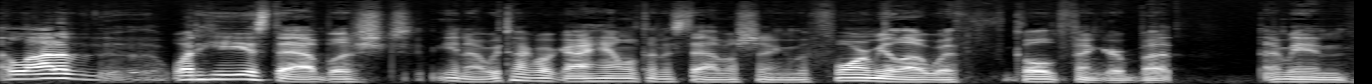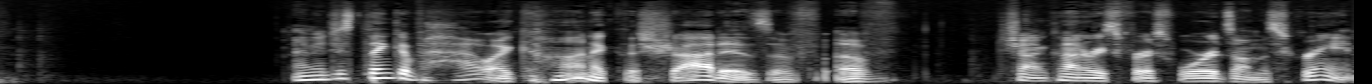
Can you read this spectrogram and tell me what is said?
a lot of what he established, you know, we talk about Guy Hamilton establishing the formula with Goldfinger, but I mean, I mean, just think of how iconic the shot is of of Sean Connery's first words on the screen.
